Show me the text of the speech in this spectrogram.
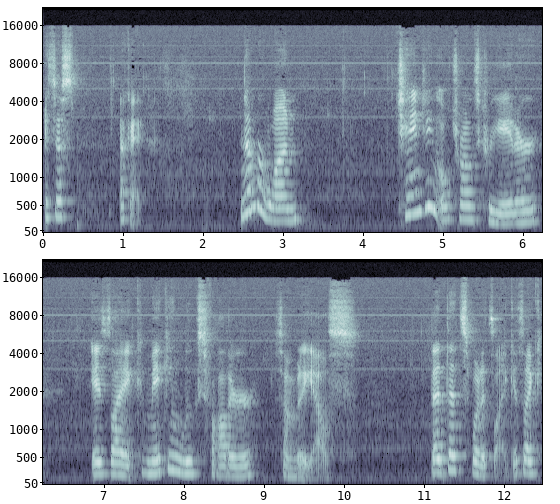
it's just okay. Number one, changing Ultron's creator is like making Luke's father somebody else. That that's what it's like. It's like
